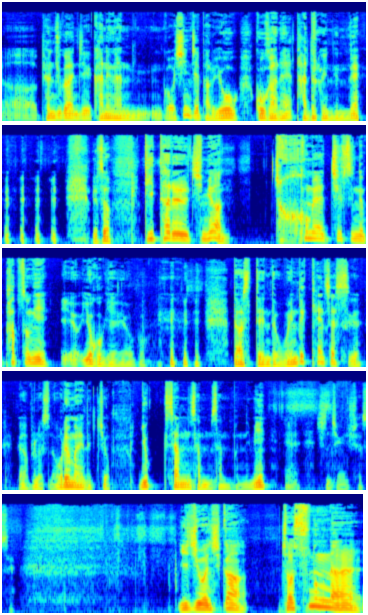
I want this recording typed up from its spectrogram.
어, 변주가 이제 가능한 것이 이제 바로 요곡 안에 다 들어 있는데 그래서 기타를 치면 처음에 칠 수 있는 팝송이 요, 요 곡이에요. 요 곡. Dust in the Wind, 캔사스가 불렀습니다. 오랜만에 듣죠. 6333번님이 예, 신청해 주셨어요. 이지원 씨가 저 수능 날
